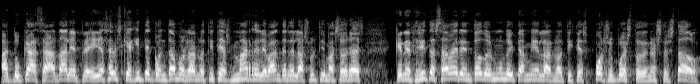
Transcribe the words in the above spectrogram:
a tu casa, a Dale Play. Ya sabes que aquí te contamos las noticias más relevantes de las últimas horas que necesitas saber en todo el mundo y también las noticias, por supuesto, de nuestro estado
